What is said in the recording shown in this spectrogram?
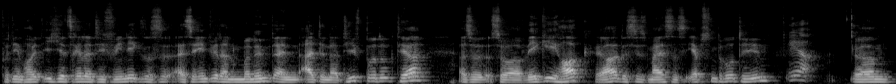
von dem halte ich jetzt relativ wenig. Also entweder man nimmt ein Alternativprodukt her, also so ein Veggie-Hack, ja, das ist meistens Erbsenprotein. Ja. Ähm,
